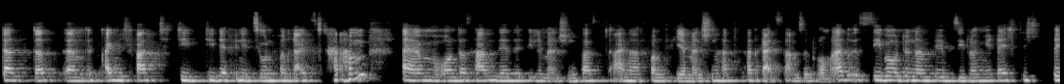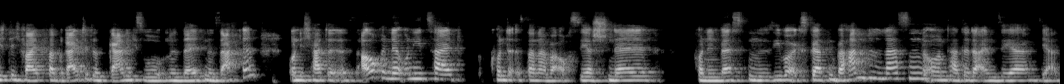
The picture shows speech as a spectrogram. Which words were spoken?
das, das ähm, ist eigentlich fast die, die Definition von Reizdarm. Ähm, und das haben sehr, sehr viele Menschen. Fast einer von vier Menschen hat, hat Reizdarmsyndrom. Also ist SIBO, Dünndarmfehlbesiedlung richtig, richtig weit verbreitet, ist gar nicht so eine seltene Sache. Und ich hatte es auch in der Uni-Zeit, konnte es dann aber auch sehr schnell von den besten SIBO-Experten behandeln lassen und hatte da einen sehr, ja,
